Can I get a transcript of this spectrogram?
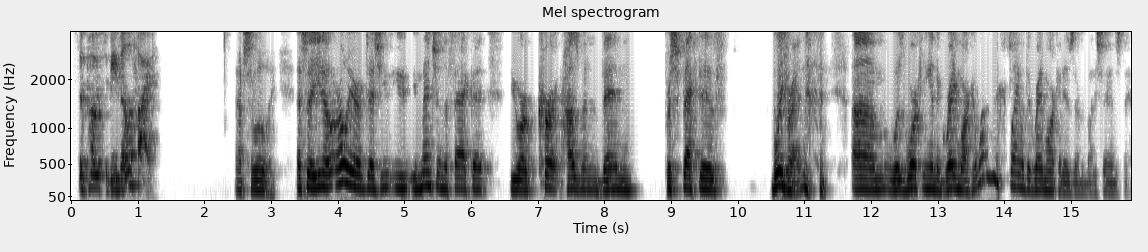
supposed to be vilified. Absolutely. And So, you know, earlier, just you, you, you mentioned the fact that your current husband, then prospective boyfriend, um, was working in the gray market. Why don't you explain what the gray market is, everybody, so I understand?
